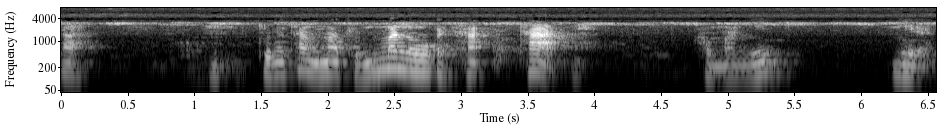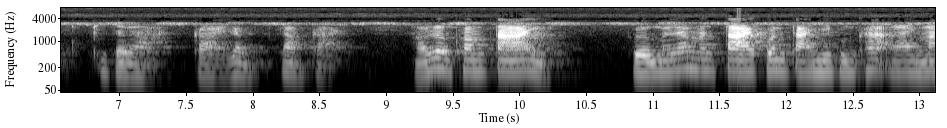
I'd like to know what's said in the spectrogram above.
ธาตุจนกระทั่งมาถึงมโนกธาตุข้ามานี้นี่แหละพิจารณากายเรื่องร่างกาย เอาเรื่องความตายเกิดมาแล้วมันตายคนตายมีคุณค่าอะไรไหม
